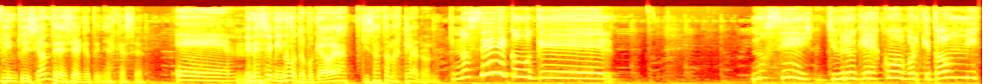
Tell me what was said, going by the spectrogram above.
tu intuición te decía que tenías que hacer? Eh, en ese minuto, porque ahora quizás está más claro, ¿no? No sé, como que no sé, yo creo que es como porque todos mis,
